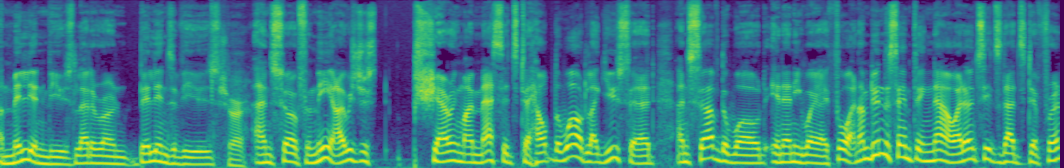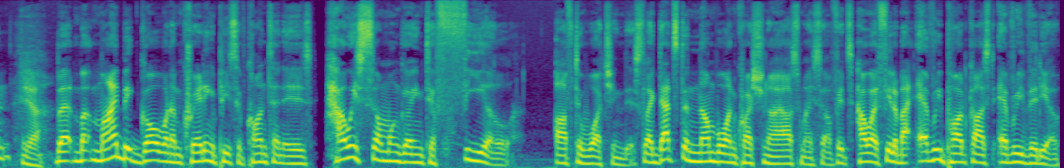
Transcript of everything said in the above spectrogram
a million views, let alone billions of views. Sure. And so for me, I was just sharing my message to help the world, like you said, and serve the world in any way I thought. And I'm doing the same thing now. I don't see it's that's different. Yeah. But but my big goal when I'm creating a piece of content is how is someone going to feel after watching this? Like that's the number one question I ask myself. It's how I feel about every podcast, every video.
